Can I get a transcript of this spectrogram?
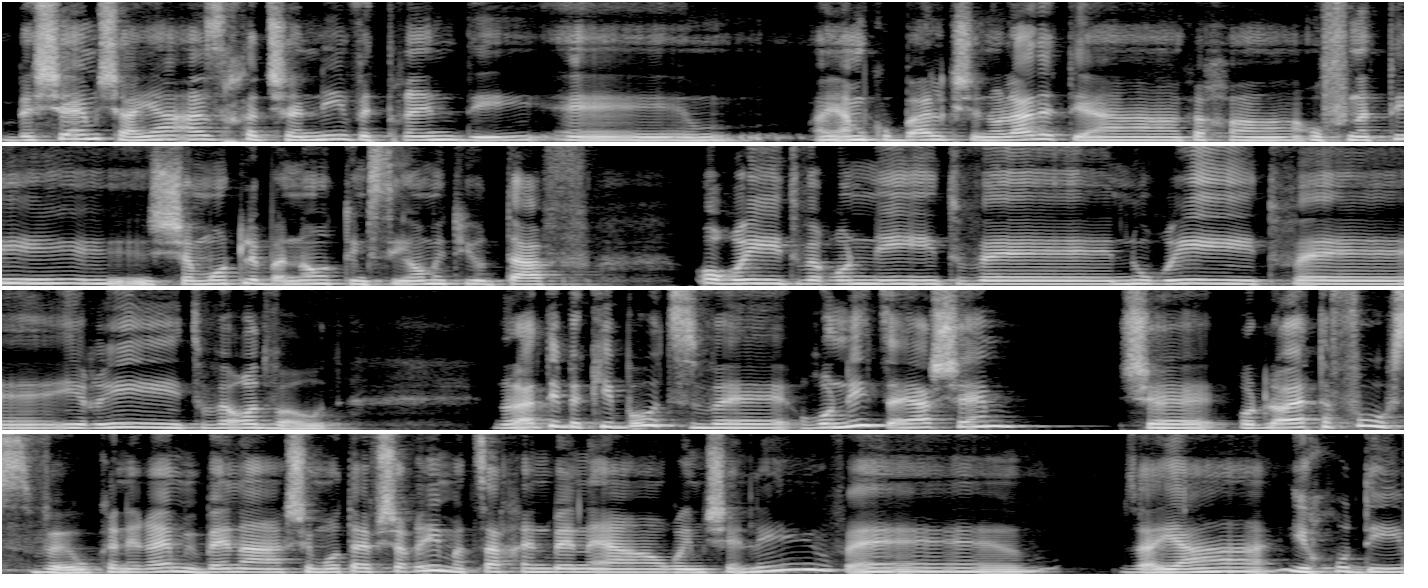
בשם שהיה אז חדשני וטרנדי, אמ, היה מקובל כשנולדתי, היה ככה אופנתי, שמות לבנות עם סיומת י"ת, אורית ורונית ונורית ועירית ועוד ועוד. נולדתי בקיבוץ ורונית זה היה שם שעוד לא היה תפוס, והוא כנראה מבין השמות האפשריים מצא חן בעיני ההורים שלי, וזה היה ייחודי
